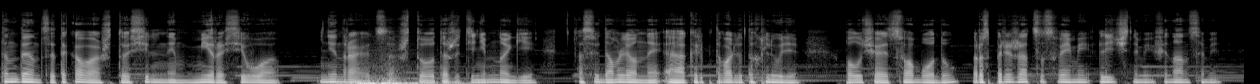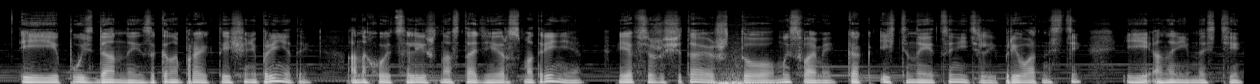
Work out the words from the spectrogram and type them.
Тенденция такова, что сильным мира сего не нравится, что даже те немногие осведомленные о криптовалютах люди получают свободу распоряжаться своими личными финансами. И пусть данные законопроекты еще не приняты, а находятся лишь на стадии рассмотрения, я все же считаю, что мы с вами, как истинные ценители приватности и анонимности,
